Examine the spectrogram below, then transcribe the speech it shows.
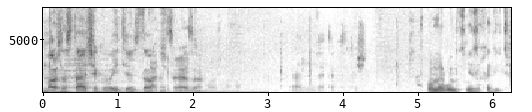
Можно с тачек выйти и сдохнуть сразу. можно, да. А, ну да, так-то точно. Он в инс не заходите.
